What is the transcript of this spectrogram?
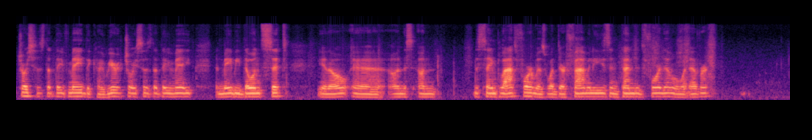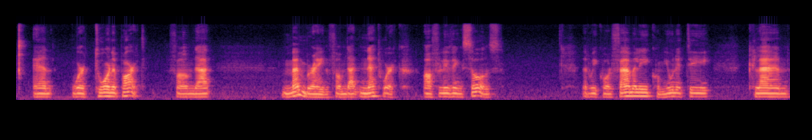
choices that they've made, the career choices that they've made that maybe don't sit, you know, uh, on this on the same platform as what their families intended for them or whatever, and were torn apart from that membrane, from that network of living souls that we call family, community, clan.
